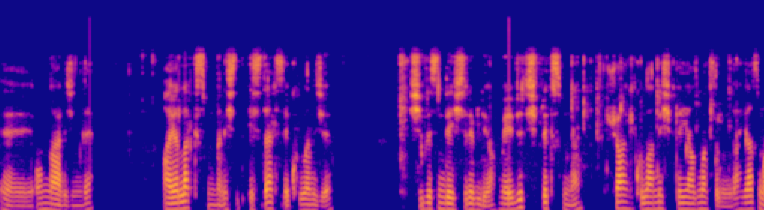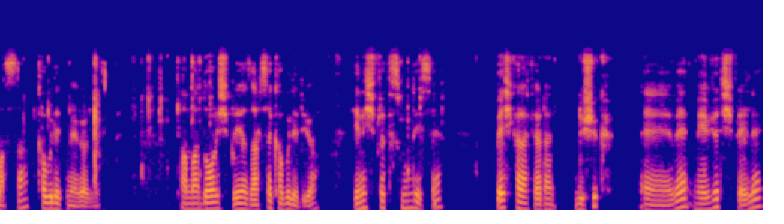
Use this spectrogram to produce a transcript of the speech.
Eee, onun haricinde ayarlar kısmından is- isterse kullanıcı şifresini değiştirebiliyor. Mevcut şifre kısmına şu anki kullandığı şifreyi yazmak zorunda. Yazmazsa kabul etmiyor gördüğünüz gibi. Ama doğru şifre yazarsa kabul ediyor. Yeni şifre kısmında ise 5 karakterden düşük eee, ve mevcut şifreyle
